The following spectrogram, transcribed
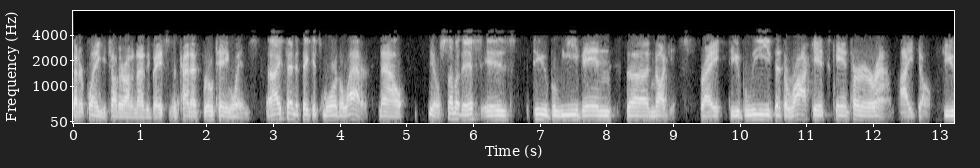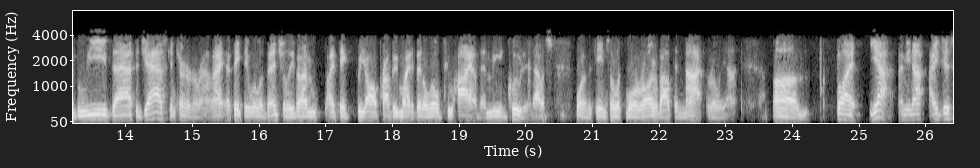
that are playing each other on a nightly basis and kind of rotating wins. I tend to think it's more the latter. Now, you know, some of this is do you believe in the Nuggets? Right? Do you believe that the Rockets can turn it around? I don't. Do you believe that the Jazz can turn it around? I, I think they will eventually, but I'm I think we all probably might have been a little too high on them, me included. That was one of the teams I was more wrong about than not early on. Um, but yeah, I mean, I, I just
